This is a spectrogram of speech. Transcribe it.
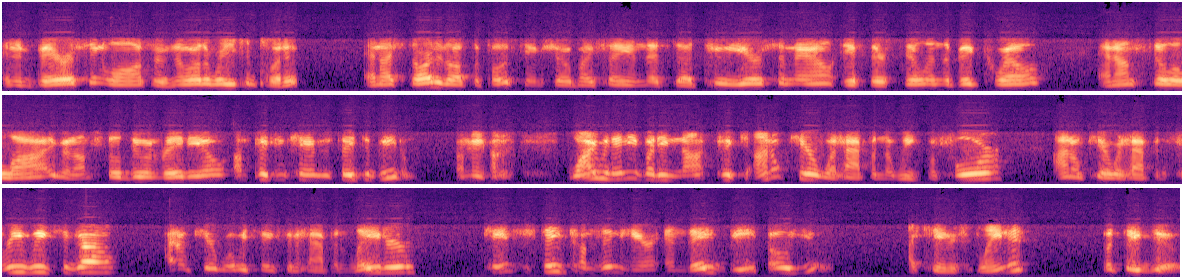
an embarrassing loss. There's no other way you can put it. And I started off the postgame show by saying that uh, two years from now, if they're still in the Big 12 and I'm still alive and I'm still doing radio, I'm picking Kansas State to beat them. I mean, why would anybody not pick? I don't care what happened the week before. I don't care what happened three weeks ago. I don't care what we think is going to happen later. Kansas State comes in here and they beat OU. I can't explain it, but they do.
